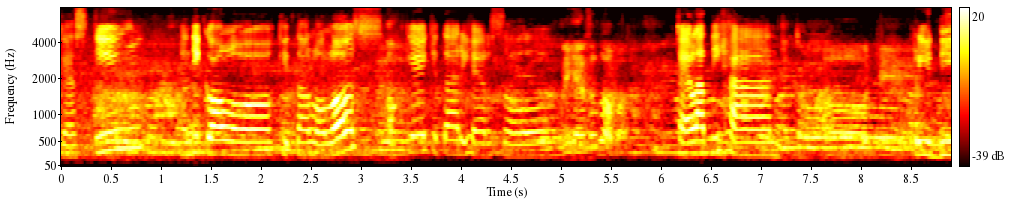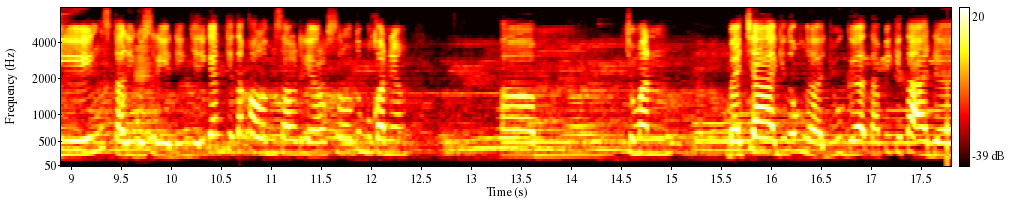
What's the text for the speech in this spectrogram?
casting nanti kalau kita lolos oke kita rehearsal Rehearsal tuh apa? kayak latihan gitu Oh, Oke. reading sekaligus reading jadi kan kita kalau misal rehearsal tuh bukan yang em, cuman baca gitu nggak juga tapi kita ada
